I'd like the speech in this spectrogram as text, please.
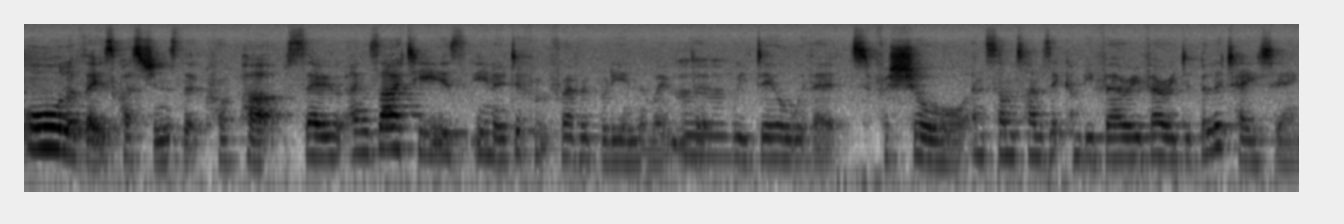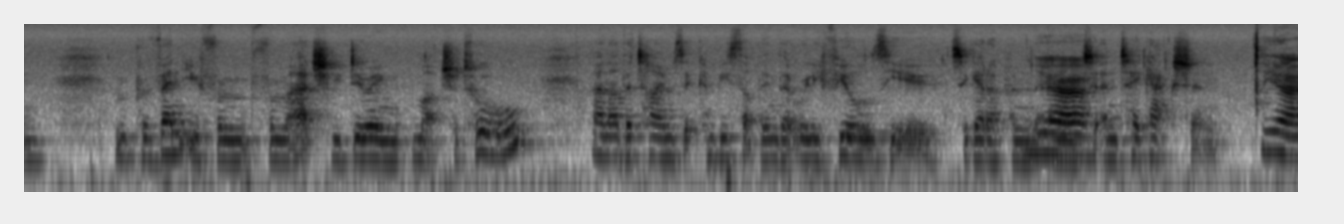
all of those questions that crop up. So anxiety is, you know, different for everybody in the way that Mm. we deal with it for sure. And sometimes it can be very, very debilitating and prevent you from from actually doing much at all. And other times it can be something that really fuels you to get up and, Yeah. and, and take action. Yeah,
